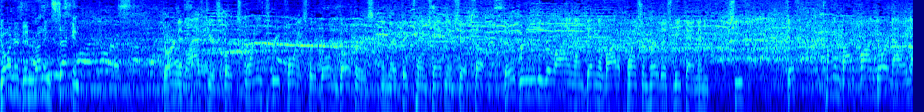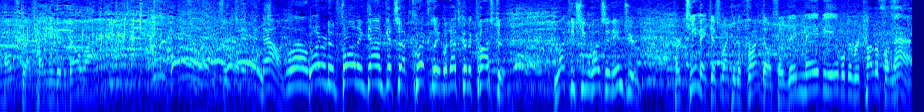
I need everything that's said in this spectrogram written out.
Dorniden running second. Dorniden last year scored 23 points for the Golden Gophers in their Big Ten championship. So they're really relying on getting a lot of points from her this weekend. And she's just coming by Fawn Dorr now in the home stretch, heading into the bell lap. Oh, down. Dorniden falling down, gets up quickly, but that's going to cost her. Lucky she wasn't injured. Her teammate just went to the front, though, so they may be able to recover from that.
